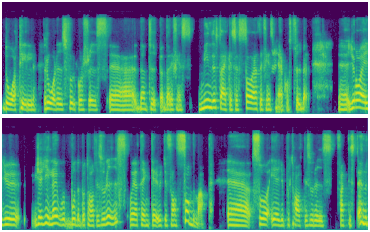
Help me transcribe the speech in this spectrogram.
då till råris, fullkornsris, den typen där det finns mindre stärkelse för att det finns mer kostfiber. Jag, är ju, jag gillar ju både potatis och ris och jag tänker utifrån FODMAP så är ju potatis och ris faktiskt en av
